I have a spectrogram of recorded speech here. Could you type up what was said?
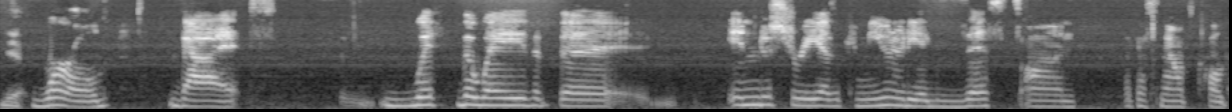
Yeah. world that with the way that the industry as a community exists on I guess now it's called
